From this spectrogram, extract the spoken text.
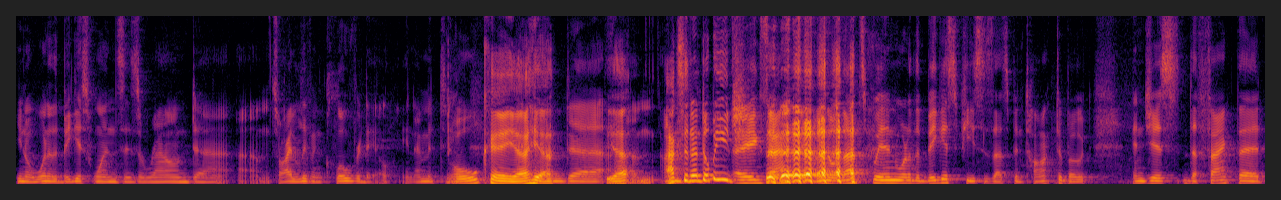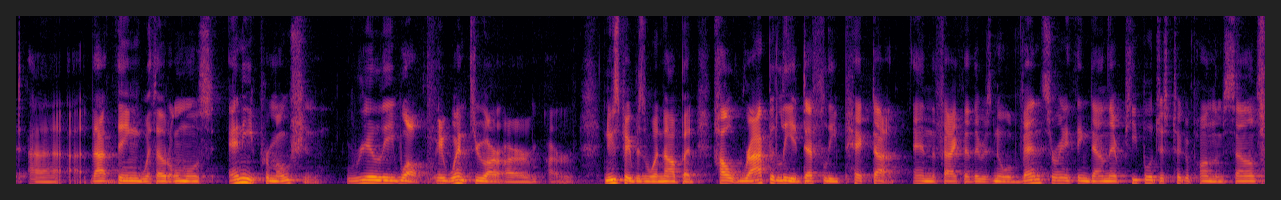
You know, one of the biggest ones is around. Uh, um, so I live in Cloverdale in Edmonton. Okay, yeah, yeah, And, uh, yeah. um, Accidental Beach. Exactly. you know, that's been one of the biggest pieces that's been talked about, and just the fact that uh, that thing, without almost any promotion, really well, it went through our, our our newspapers and whatnot, but how rapidly it definitely picked up, and the fact that there was no events or anything down there, people just took upon themselves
